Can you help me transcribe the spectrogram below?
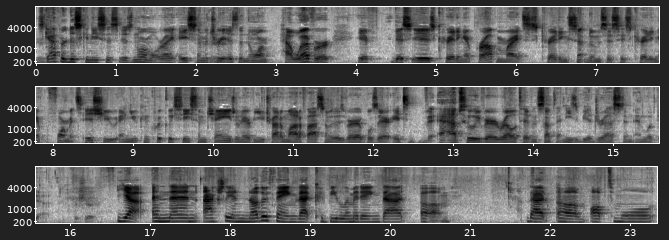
mm. scapular dyskinesis is normal, right? Asymmetry mm. is the norm. However, if this is creating a problem, right, it's creating symptoms, this is creating a performance issue, and you can quickly see some change whenever you try to modify some of those variables there. It's absolutely very relative and something that needs to be addressed and, and looked at for sure. Yeah, and then actually another thing that could be limiting that um, that um, optimal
